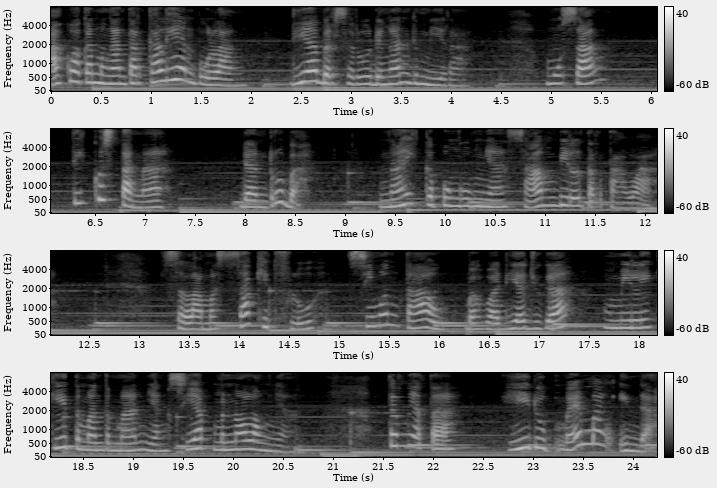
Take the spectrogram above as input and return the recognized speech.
aku akan mengantar kalian pulang. Dia berseru dengan gembira. Musang, tikus tanah, dan rubah naik ke punggungnya sambil tertawa. Selama sakit flu, Simon tahu bahwa dia juga memiliki teman-teman yang siap menolongnya. Ternyata hidup memang indah.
